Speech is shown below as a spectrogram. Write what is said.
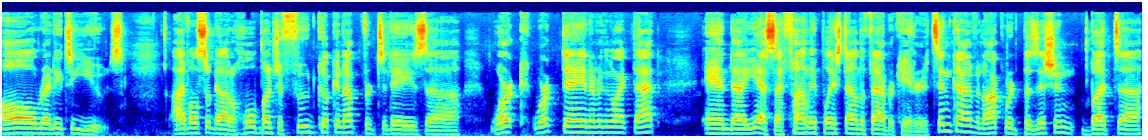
all ready to use. I've also got a whole bunch of food cooking up for today's uh, work work day and everything like that. And uh, yes, I finally placed down the fabricator. It's in kind of an awkward position, but uh,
